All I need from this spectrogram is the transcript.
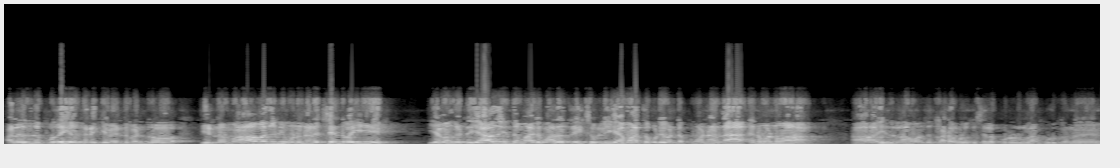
அல்லது இந்த புதையல் கிடைக்க வேண்டும் என்றோ என்னமாவது நீ ஒண்ணு நினைச்சேன்னு வை இவங்கிட்டயாவது இந்த மாதிரி மதத்தை சொல்லி ஏமாத்தக்கூடியவன்ட்ட போனான்னா என்ன பண்ணுவான் ஆ இதெல்லாம் வந்து கடவுளுக்கு சில பொருள்கள்லாம் கொடுக்கணும்.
